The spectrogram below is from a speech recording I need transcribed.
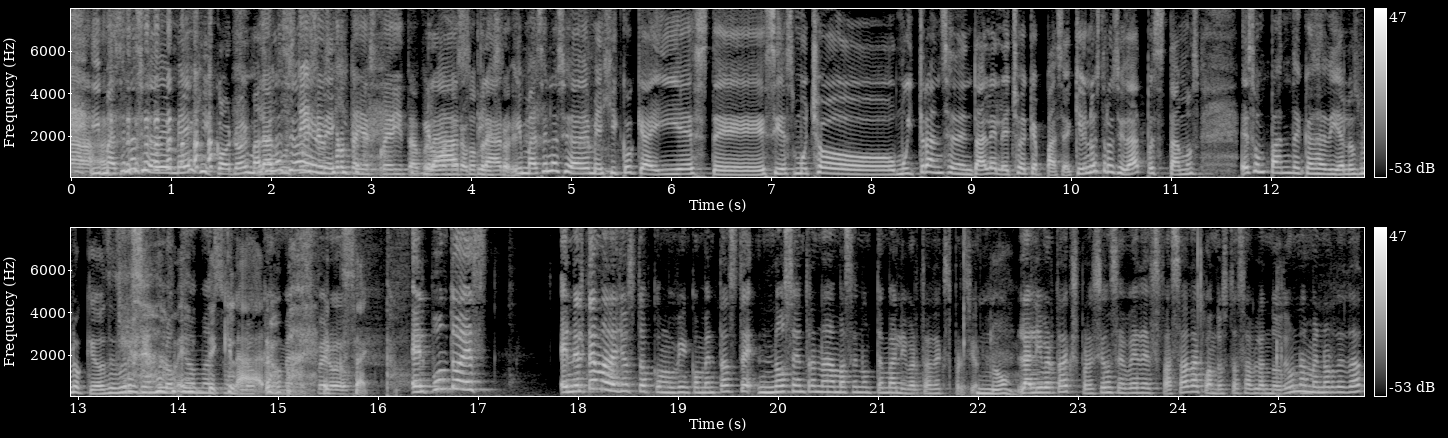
y más en la Ciudad de México, ¿no? Y más la en la Ciudad de México. Es expedita, pero claro, bueno, claro. Y más en la Ciudad de México que ahí este sí es mucho muy trascendental el hecho de que pase. Aquí en nuestra ciudad pues estamos es un pan de cada día los bloqueos, desgraciadamente, claro. pero Exacto. El punto es en el tema de Just Stop, como bien comentaste, no se entra nada más en un tema de libertad de expresión. No. La libertad de expresión se ve desfasada cuando estás hablando de una menor de edad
